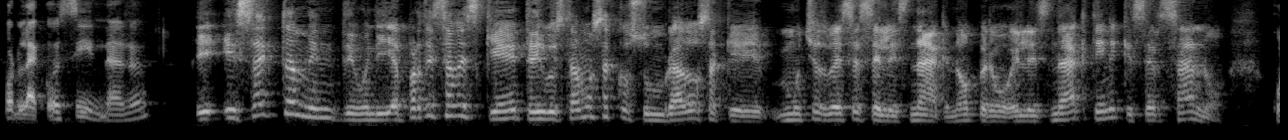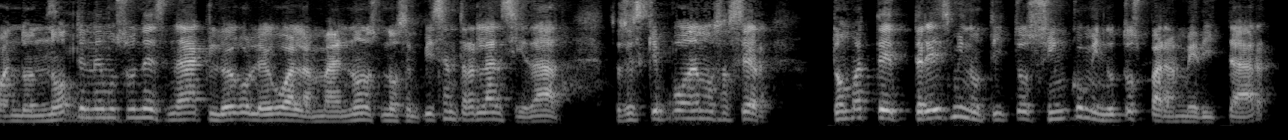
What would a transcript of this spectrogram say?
por la cocina, ¿no? E, exactamente, Wendy. Y aparte, ¿sabes qué? Te digo, estamos acostumbrados a que muchas veces el snack, ¿no? Pero el snack tiene que ser sano. Cuando no tenemos un snack luego, luego a la mano, nos empieza a entrar la ansiedad. Entonces, ¿qué podemos hacer? Tómate tres minutitos, cinco minutos para meditar,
